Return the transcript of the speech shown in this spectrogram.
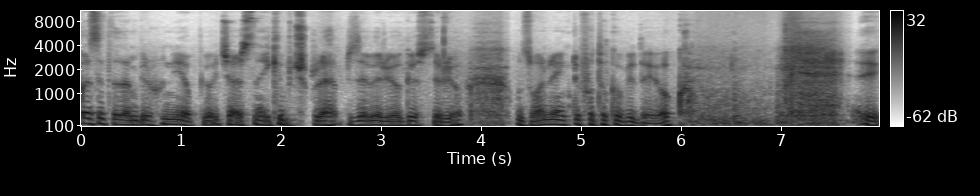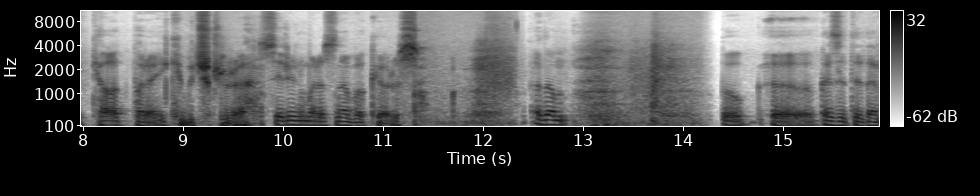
gazeteden bir huni yapıyor. İçerisine iki buçuk lira bize veriyor, gösteriyor. O zaman renkli fotokopi de yok. E, kağıt para iki buçuk lira. Seri numarasına bakıyoruz. Adam bu e, gazeteden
